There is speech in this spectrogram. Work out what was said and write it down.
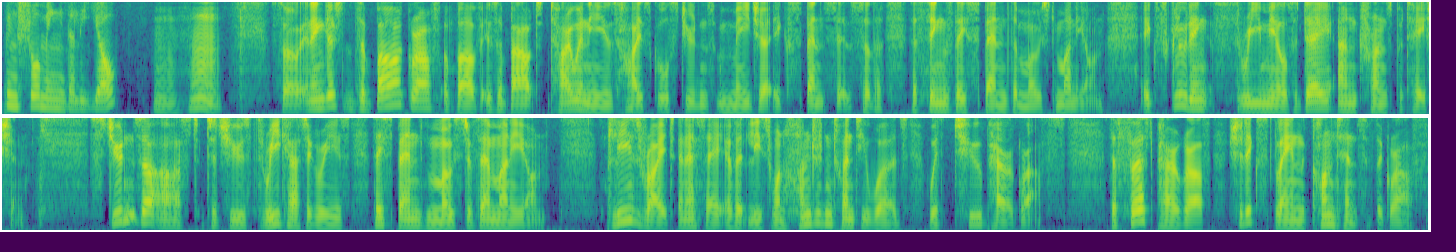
并说明你的理由。Mm -hmm. So, in English, the bar graph above is about Taiwanese high school students' major expenses, so the, the things they spend the most money on, excluding three meals a day and transportation. Students are asked to choose three categories they spend most of their money on. Please write an essay of at least 120 words with two paragraphs. The first paragraph should explain the contents of the graph.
